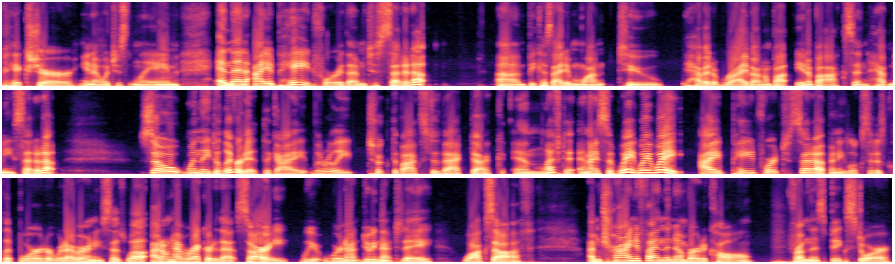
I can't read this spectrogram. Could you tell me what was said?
picture, you know, which is lame, and then I had paid for them to set it up um, because I didn't want to have it arrive on a bo- in a box and have me set it up. So when they delivered it, the guy literally took the box to the back deck and left it. And I said, "Wait, wait, wait! I paid for it to set up." And he looks at his clipboard or whatever, and he says, "Well, I don't have a record of that. Sorry, we, we're not doing that today." Walks off. I'm trying to find the number to call from this big store.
